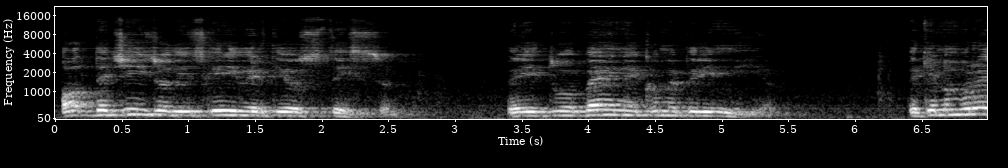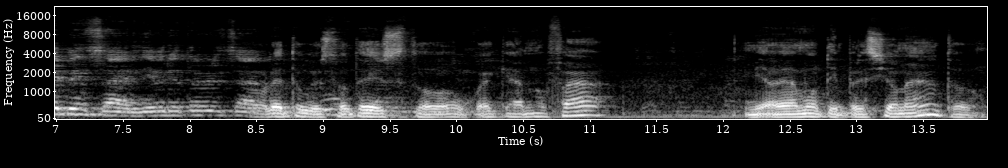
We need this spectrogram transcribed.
ho deciso di scriverti io stesso, per il tuo bene come per il mio, perché non vorrei pensare di aver attraversato... Ho letto questo testo qualche anno fa, mi aveva molto impressionato,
